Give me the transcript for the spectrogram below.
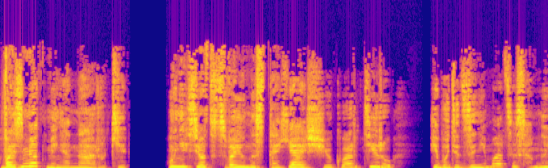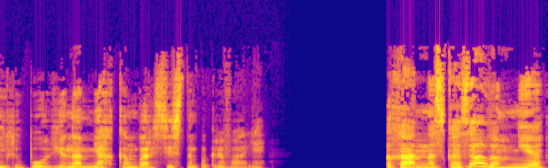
возьмет меня на руки, унесет в свою настоящую квартиру и будет заниматься со мной любовью на мягком ворсистом покрывале?» «Ханна сказала мне...»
